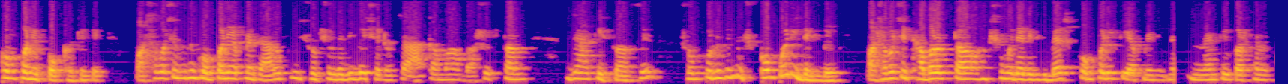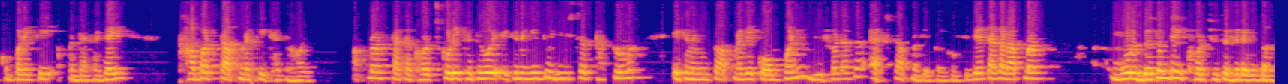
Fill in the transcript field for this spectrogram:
কোম্পানির পক্ষ থেকে। পাশাপাশি কিন্তু কোম্পানি আপনাকে আরও কিছু সুযোগ সুবিধা দিবে, সেটা হচ্ছে আকামা, বাসস্থান, যা কিছু আছে, সম্পূর্ণ কিন্তু কোম্পানি দেখবে। পাশাপাশি খাবারটা অনেক সময় দেখা যায় বেস্ট কোম্পানিতে আপনি নাইনটি পার্সেন্ট কোম্পানিতে আপনার দেখা যায় খাবারটা আপনাকে খেতে হয়। আপনার টাকা খরচ করে খেতে হয়। এখানে কিন্তু ওই জিনিসটা থাকল না। এখানে কিন্তু আপনাকে কোম্পানি দুইশো টাকা এক্সট্রা আপনাকে পে করছে। যে টাকাটা আপনার মূল বেতন থেকে খরচ হতো সেটা কিন্তু আর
